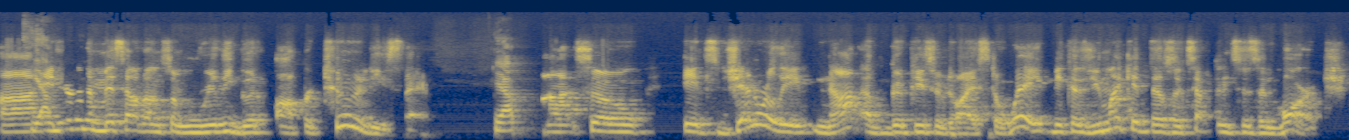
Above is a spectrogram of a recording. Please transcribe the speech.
Uh, yep. And you're going to miss out on some really good opportunities there. Yep. Uh, so it's generally not a good piece of advice to wait because you might get those acceptances in March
